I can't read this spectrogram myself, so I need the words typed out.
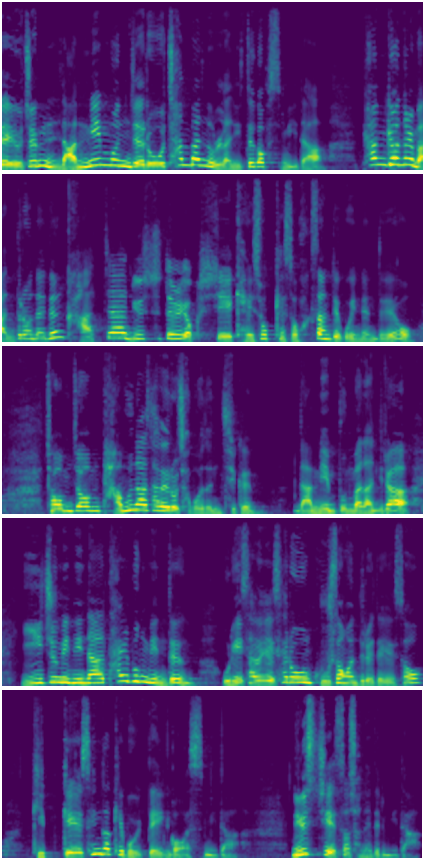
네, 요즘 난민 문제로 찬반 논란이 뜨겁습니다. 편견을 만들어내는 가짜 뉴스들 역시 계속해서 확산되고 있는데요. 점점 다문화 사회로 접어든 지금 난민뿐만 아니라 이주민이나 탈북민 등 우리 사회의 새로운 구성원들에 대해서 깊게 생각해 볼 때인 것 같습니다. 뉴스지에서 전해드립니다.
